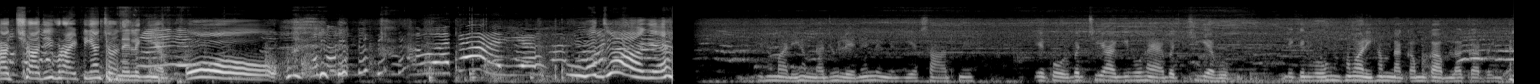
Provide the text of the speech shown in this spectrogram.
अच्छा जी वराइटियाँ चलने लगी हैं ओ। मज़ा आ गया। हमारी हमना झूले लेने लगी है साथ में। एक और बच्ची आ गई, वो है, बच्ची है वो भी। लेकिन वो हमारी हमना का मुकाबला कर रही है।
